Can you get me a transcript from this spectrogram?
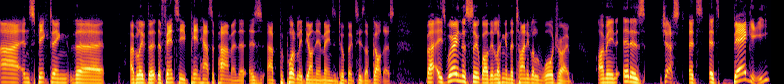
uh, inspecting the I believe the the fancy penthouse apartment that is uh, purportedly beyond their means until Big says I've got this. But he's wearing this suit while they're looking in the tiny little wardrobe. I mean, it is just it's it's baggy,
